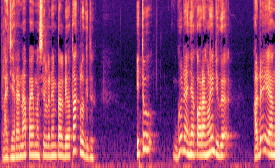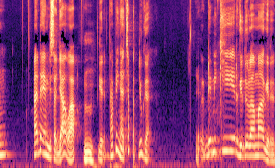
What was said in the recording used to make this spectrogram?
pelajaran apa yang masih lu nempel di otak lo gitu, itu gue nanya ke orang lain juga ada yang ada yang bisa jawab, gitu, tapi nggak cepet juga. Dia mikir gitu lama gitu.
